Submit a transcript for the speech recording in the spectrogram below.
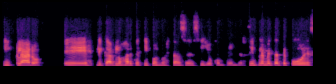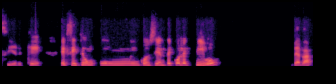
Y claro, eh, explicar los arquetipos no es tan sencillo comprender. Simplemente te puedo decir que existe un, un inconsciente colectivo, ¿verdad?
